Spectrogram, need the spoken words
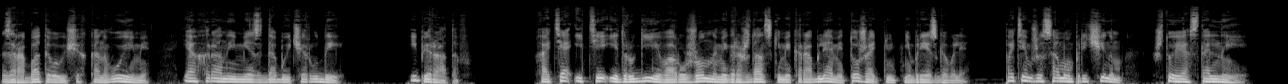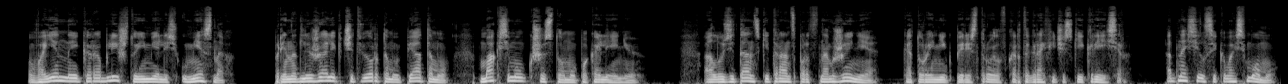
зарабатывающих конвоями и охраной мест добычи руды, и пиратов. Хотя и те, и другие вооруженными гражданскими кораблями тоже отнюдь не брезговали, по тем же самым причинам, что и остальные. Военные корабли, что имелись у местных, принадлежали к четвертому, пятому, максимум к шестому поколению. А лузитанский транспорт снабжения, который Ник перестроил в картографический крейсер, относился к восьмому,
